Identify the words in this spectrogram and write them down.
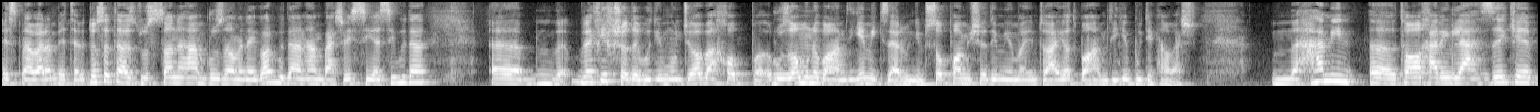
اسم نبرم بهتره. دو تا از دوستان هم روزنامه نگار بودن هم بچه های سیاسی بودن. رفیق شده بودیم اونجا و خب روزامونو با هم دیگه میگذرونیم. صبح پا می‌شدیم میومدیم تو حیات با هم دیگه بودیم همش. همین تا آخرین لحظه که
